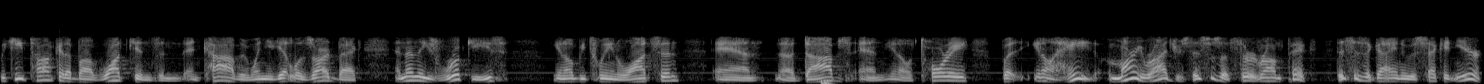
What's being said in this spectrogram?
we keep talking about Watkins and, and Cobb, and when you get Lazard back, and then these rookies, you know, between Watson and uh, Doubs and you know Toure, but you know, hey, Amari Rodgers, this was a third round pick. This is a guy into his second year.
